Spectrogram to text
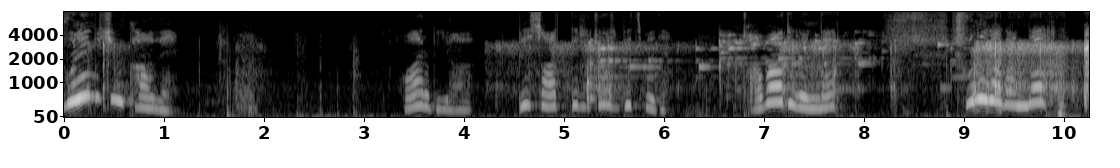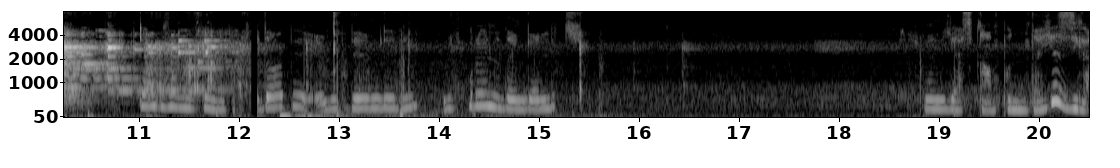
bu ne biçim kahve? Harbi ya. Bir saattir içiyoruz bitmedi. Tabağı da gönder. Şunu da gönder. Gel bize bir şey yapalım. Bir daha bir. Biz buraya neden geldik? An yaz kampındayız ya.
